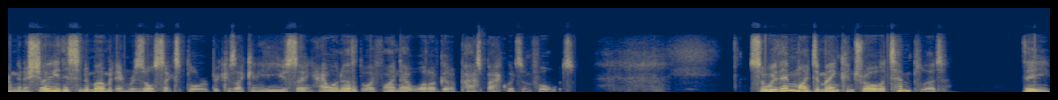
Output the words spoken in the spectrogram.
I'm going to show you this in a moment in Resource Explorer because I can hear you saying, how on earth do I find out what I've got to pass backwards and forwards? So within my domain controller template, the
